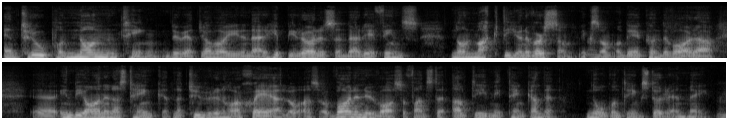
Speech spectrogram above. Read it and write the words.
en tro på någonting. Du vet, jag var i den där hippierörelsen där det finns någon makt i universum. Liksom. Och det kunde vara eh, indianernas tänk att naturen har själ. Och, alltså, vad det nu var så fanns det alltid i mitt tänkande någonting större än mig. Mm.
